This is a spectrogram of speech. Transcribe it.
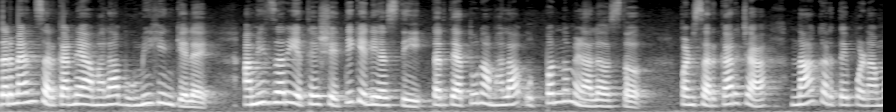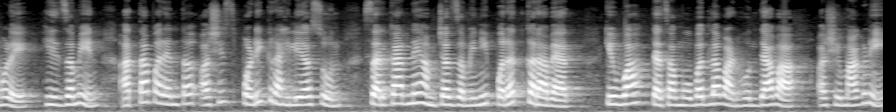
दरम्यान सरकारने आम्हाला भूमिहीन केलंय. आम्ही जर येथे शेती केली असती तर त्यातून आम्हाला उत्पन्न मिळालं असतं. पण सरकारच्या नाकर्तेपणामुळे ही जमीन आतापर्यंत अशीच पडीक राहिली असून सरकारने आमच्या जमिनी परत कराव्यात किंवा त्याचा मोबदला वाढवून द्यावा अशी मागणी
